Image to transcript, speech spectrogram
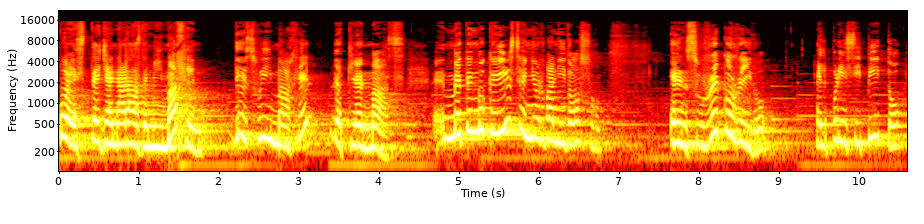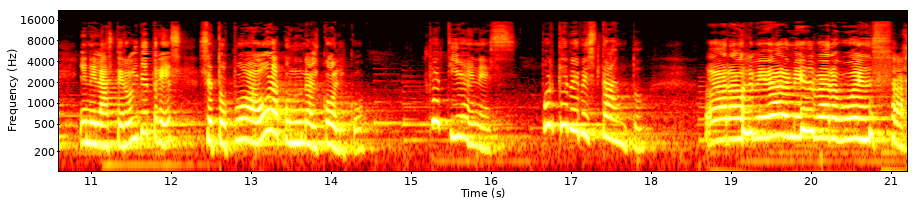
Pues te llenarás de mi imagen. ¿De su imagen? ¿De quién más? Eh, me tengo que ir, señor vanidoso. En su recorrido, el principito en el asteroide 3 se topó ahora con un alcohólico. ¿Qué tienes? ¿Por qué bebes tanto? Para olvidar mis vergüenzas.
